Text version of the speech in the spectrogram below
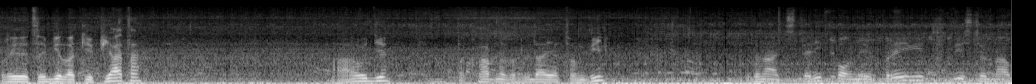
Продається біла Q5. Audi. Так гарно виглядає автомобіль. 11 рік, повний привід, 201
